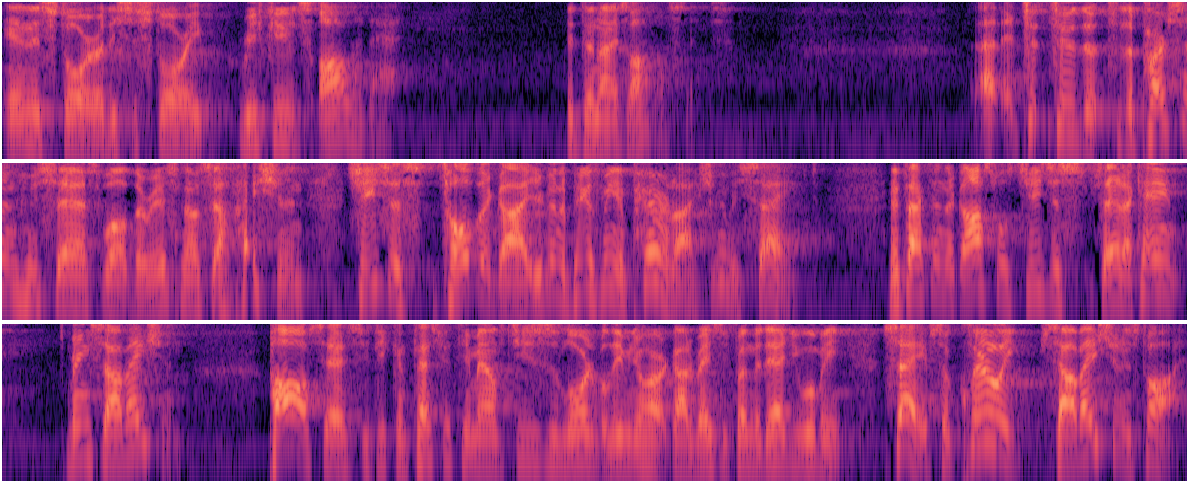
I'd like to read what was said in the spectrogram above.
in this story, or at least the story, refutes all of that. It denies all those things. Uh, to, to, the, to the person who says, well, there is no salvation, Jesus told the guy, you're going to be with me in paradise. You're going to be saved. In fact, in the Gospels, Jesus said, I came to bring salvation. Paul says, if you confess with your mouth Jesus is Lord and believe in your heart God raised him from the dead, you will be saved. So clearly, salvation is taught.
